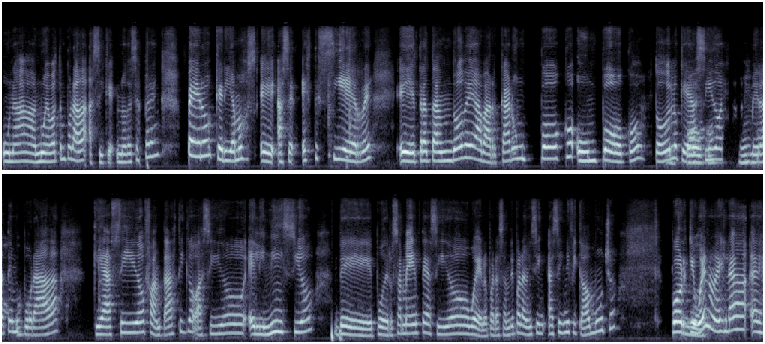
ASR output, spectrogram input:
una nueva temporada, así que no desesperen, pero queríamos eh, hacer este cierre eh, tratando de abarcar un poco, un poco, todo Un lo que ha sido primera temporada que ha sido fantástico, ha sido el inicio de Poderosamente, ha sido, bueno, para Sandra y para mí ha significado mucho, porque bueno, es la, eh,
